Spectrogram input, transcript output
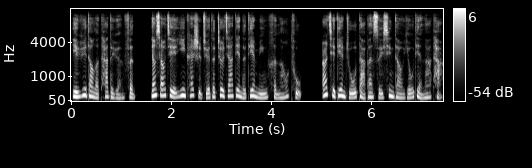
也遇到了他的缘分。杨小姐一开始觉得这家店的店名很老土。而且店主打扮随性到有点邋遢，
